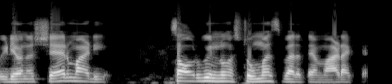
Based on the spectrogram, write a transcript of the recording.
ವಿಡಿಯೋನ ಶೇರ್ ಮಾಡಿ. ಸೊ ಅವ್ರಿಗೂ ಇನ್ನೂ ಅಷ್ಟು ಹುಮ್ಮಸ್ ಬರುತ್ತೆ ಮಾಡಕ್ಕೆ.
